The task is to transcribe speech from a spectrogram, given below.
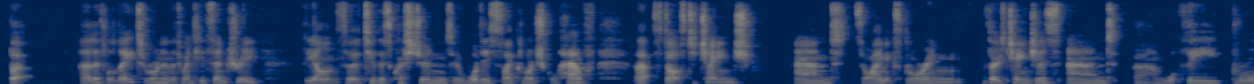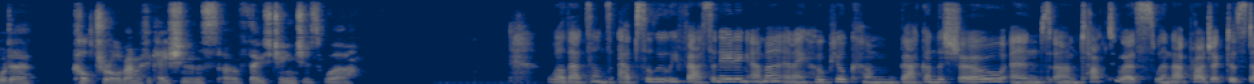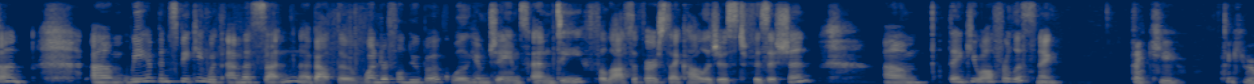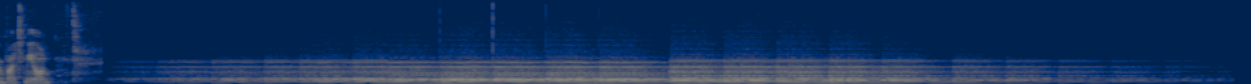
But a little later on in the 20th century, the answer to this question, so what is psychological health, uh, starts to change. And so I'm exploring those changes and uh, what the broader cultural ramifications of those changes were. Well, that sounds absolutely fascinating, Emma, and I hope you'll come back on the show and um, talk to us when that project is done. Um, we have been speaking with Emma Sutton about the wonderful new book, William James, MD, Philosopher, Psychologist, Physician. Um, thank you all for listening. Thank you. Thank you for inviting me on.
